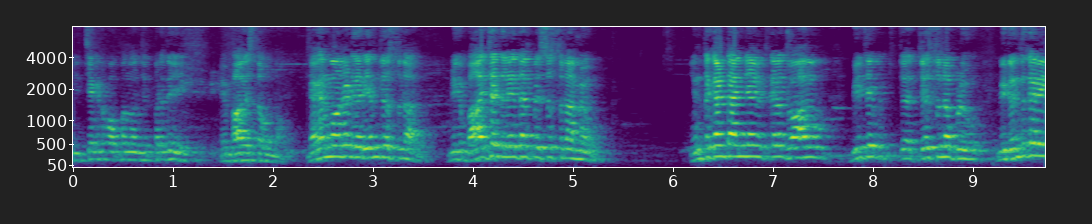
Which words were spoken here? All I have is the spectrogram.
ఈ చీకటి ఒప్పందం అని చెప్పేది మేము భావిస్తూ ఉన్నాం. జగన్మోహన్ రెడ్డి గారు ఏం చేస్తున్నారు? మీకు బాధ్యత లేదని ప్రశ్నిస్తున్నాం మేము. ఇంతకంటే అన్యాయం ఇంతకంటే ద్రోహం బీజేపీ చేస్తున్నప్పుడు మీరు ఎందుకని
